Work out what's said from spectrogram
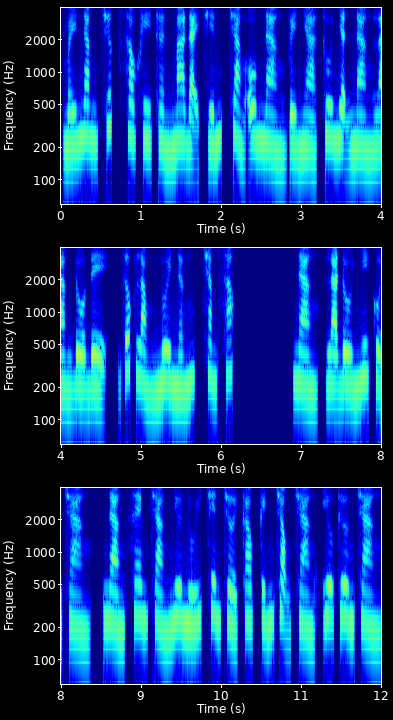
Mấy năm trước sau khi thần ma đại chiến, chàng ôm nàng về nhà thu nhận nàng làm đồ đệ, dốc lòng nuôi nấng, chăm sóc. Nàng, là đồ nhi của chàng, nàng xem chàng như núi trên trời cao kính trọng chàng, yêu thương chàng,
